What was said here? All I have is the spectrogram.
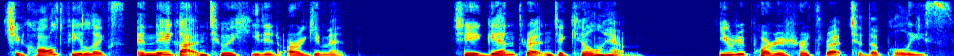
she called Felix and they got into a heated argument. She again threatened to kill him. He reported her threat to the police.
